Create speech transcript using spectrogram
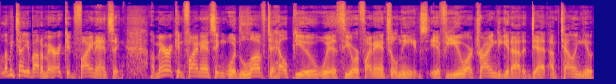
Let me tell you about American Financing. American Financing would love to help you with your financial needs. If you are trying to get out of debt, I'm telling you,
